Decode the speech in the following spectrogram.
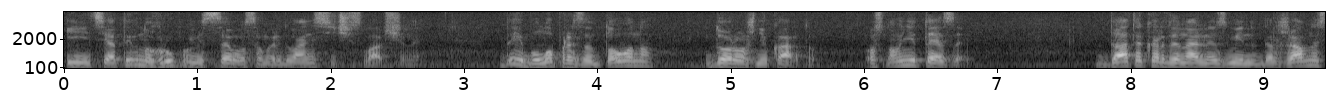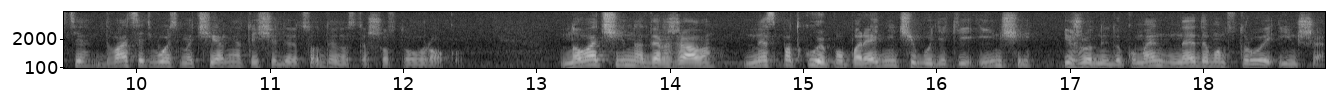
ініціативну групу місцевого самоврядування Січеславщини, де й було презентовано дорожню карту. Основні тези. Дата кардинальної зміни державності 28 червня 1996 року. Нова чинна держава не спадкує попередній чи будь-який інший, і жодний документ не демонструє інше.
